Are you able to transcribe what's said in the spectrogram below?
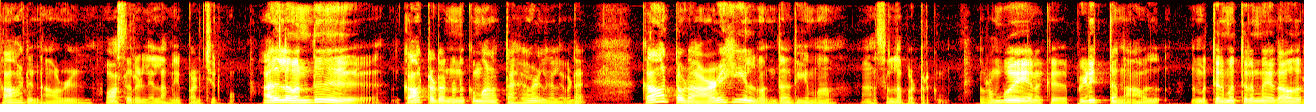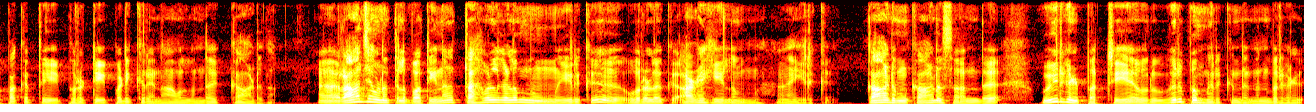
காடு நாவல் வாசகர்கள் எல்லாமே படிச்சிருப்போம். அதில் வந்து காட்டோட நுணுக்கமான தகவல்களை விட காட்டோட அழகியல் வந்து அதிகமாக சொல்லப்பட்டிருக்கும். ரொம்பவே எனக்கு பிடித்த நாவல். நம்ம திரும்ப திரும்ப ஏதாவது ஒரு பக்கத்தை புரட்டி படிக்கிற நாவல் வந்து காடு தான். ராஜவனத்தில் பார்த்திங்கன்னா தகவல்களும் இருக்குது ஓரளவுக்கு அழகியலும் இருக்குது காடும் காடு சார்ந்த உயிர்கள் பற்றிய ஒரு விருப்பம் இருக்கின்ற நண்பர்கள்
